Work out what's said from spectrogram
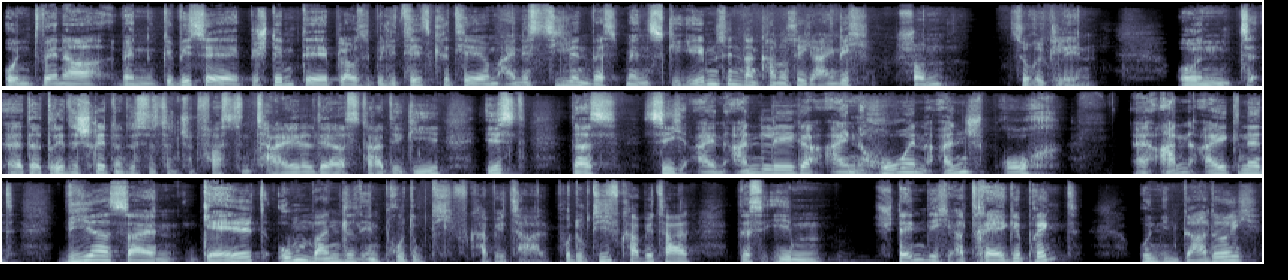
Und wenn er, wenn gewisse bestimmte Plausibilitätskriterien eines Zielinvestments gegeben sind, dann kann er sich eigentlich schon zurücklehnen. Und äh, der dritte Schritt, und das ist dann schon fast ein Teil der Strategie, ist, dass sich ein Anleger einen hohen Anspruch äh, aneignet, wie er sein Geld umwandelt in Produktivkapital. Produktivkapital, das ihm ständig Erträge bringt und ihm dadurch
